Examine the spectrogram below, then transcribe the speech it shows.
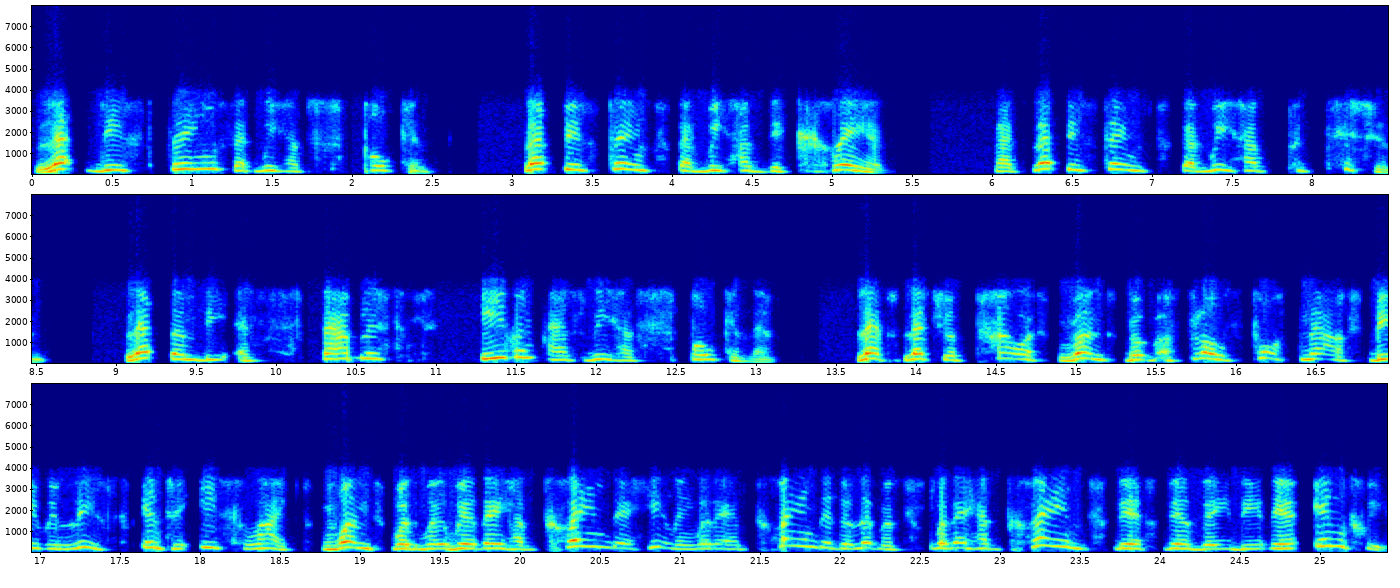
let these things that we have spoken, let these things that we have declared, that let these things that we have petitioned, let them be established even as we have spoken them. Let, let your power run, flow forth now, be released into each life, one where, where, they have claimed their healing, where they have claimed their deliverance, where they have claimed their, their, their, their, their increase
